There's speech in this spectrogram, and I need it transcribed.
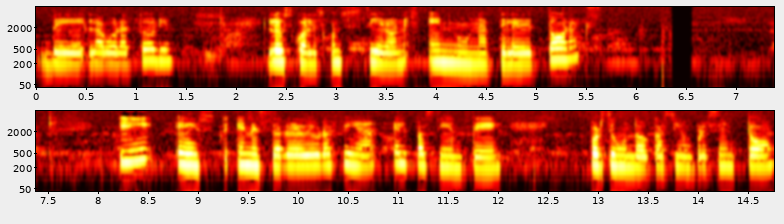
de laboratorio, los cuales consistieron en una tele de tórax, y este, en esta radiografía el paciente por segunda ocasión presentó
